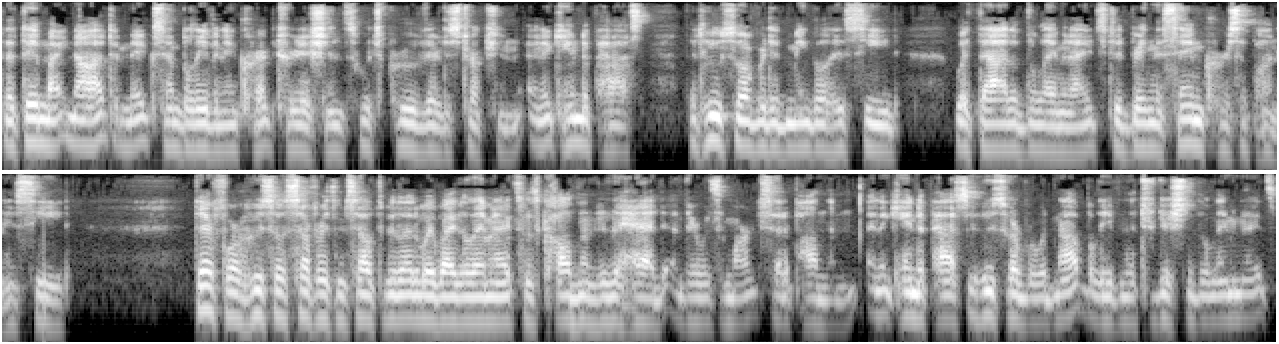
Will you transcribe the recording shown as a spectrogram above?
that they might not mix and believe in incorrect traditions which prove their destruction. And it came to pass that whosoever did mingle his seed with that of the Lamanites did bring the same curse upon his seed. Therefore, whoso suffereth himself to be led away by the Lamanites was called under the head, and there was a mark set upon them. And it came to pass that whosoever would not believe in the tradition of the Lamanites,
